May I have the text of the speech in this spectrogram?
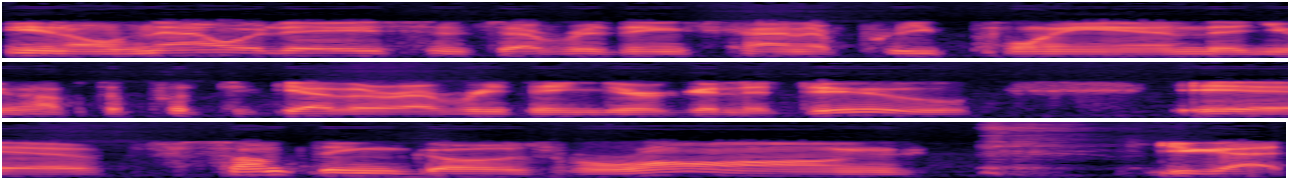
you know, nowadays, since everything's kind of pre planned and you have to put together everything you're going to do, if something goes wrong, you got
